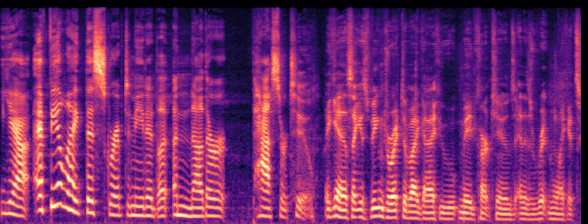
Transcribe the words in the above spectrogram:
yeah, I feel like this script needed another pass or two. Again, it's like it's being directed by a guy who made cartoons and is written like it's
